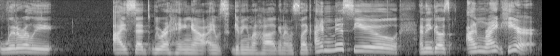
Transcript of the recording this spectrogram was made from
literally I said we were hanging out. I was giving him a hug, and I was like, "I miss you," and he goes, "I'm right here."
